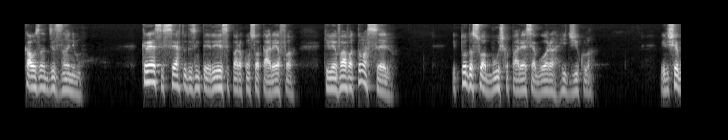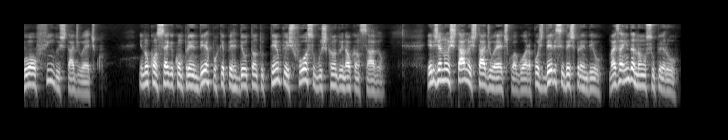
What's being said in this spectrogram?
causa desânimo. Cresce certo desinteresse para com sua tarefa que levava tão a sério, e toda sua busca parece agora ridícula. Ele chegou ao fim do estádio ético e não consegue compreender porque perdeu tanto tempo e esforço buscando o inalcançável. Ele já não está no estádio ético agora, pois dele se desprendeu, mas ainda não o superou.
